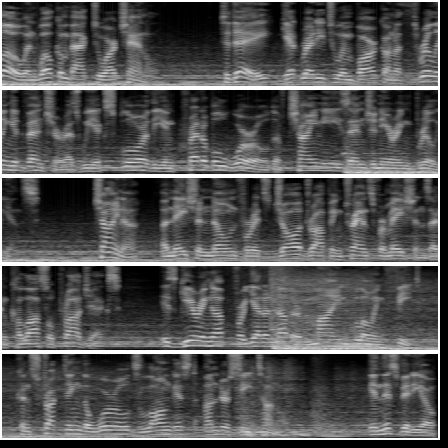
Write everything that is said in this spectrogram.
Hello and welcome back to our channel. Today, get ready to embark on a thrilling adventure as we explore the incredible world of Chinese engineering brilliance. China, a nation known for its jaw-dropping transformations and colossal projects, is gearing up for yet another mind-blowing feat, constructing the world's longest undersea tunnel. In this video,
